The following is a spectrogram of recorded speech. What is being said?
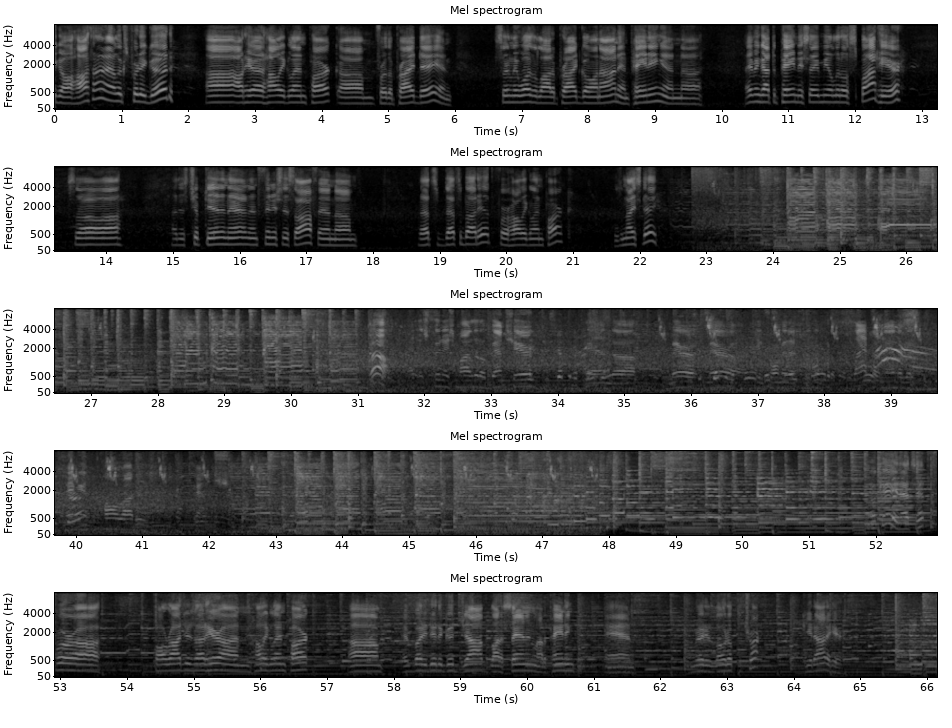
You go, Hawthorne. That looks pretty good uh, out here at Holly Glen Park um, for the Pride Day, and certainly was a lot of pride going on and painting. And uh, I even got to paint. They saved me a little spot here, so uh, I just chipped in in there and then finished this off. And um, that's that's about it for Holly Glen Park. It was a nice day. My little bench here, and uh, Mayor, Mayor uh, informed me that we're going to put a plaque on the end of it, naming it Paul Rogers Bench. Okay, that's it for uh, Paul Rogers out here on Holly Glen Park. Um, everybody did a good job, a lot of sanding, a lot of painting, and I'm ready to load up the truck, get out of here.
